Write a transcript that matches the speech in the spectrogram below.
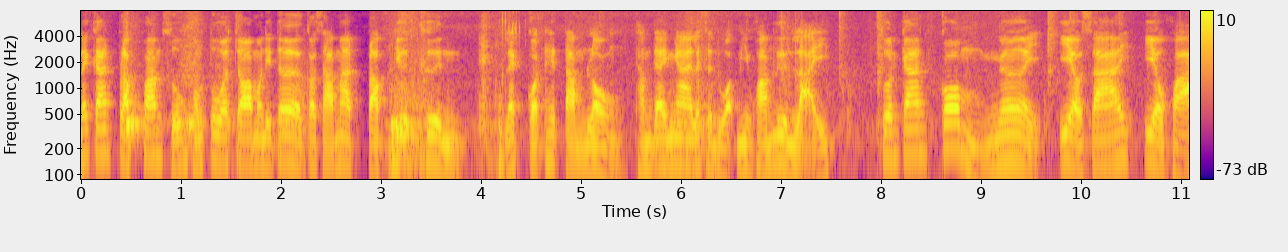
ในการปรับความสูงของตัวจอมอนิเตอร์ก็สามารถปรับยืดขึ้น และกดให้ต่ำลงทำได้ง่ายและสะดวกมีความลื่นไหล ส่วนการก้มเงย เอี้ยวซ้าย เอี้ยวขวา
